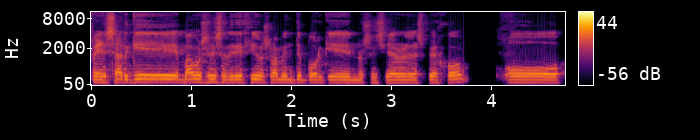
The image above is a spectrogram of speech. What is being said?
pensar que vamos en esa dirección solamente porque nos enseñaron el espejo o,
